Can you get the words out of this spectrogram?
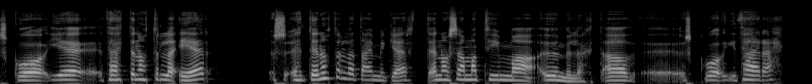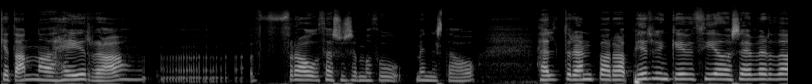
sko, ég, þetta náttúrulega er, þetta er náttúrulega dæmigert en á sama tíma umulegt að uh, sko, það er ekkert annað að heyra uh, frá þessu sem að þú minnist á heldur en bara pyrringi við því að það sé verða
